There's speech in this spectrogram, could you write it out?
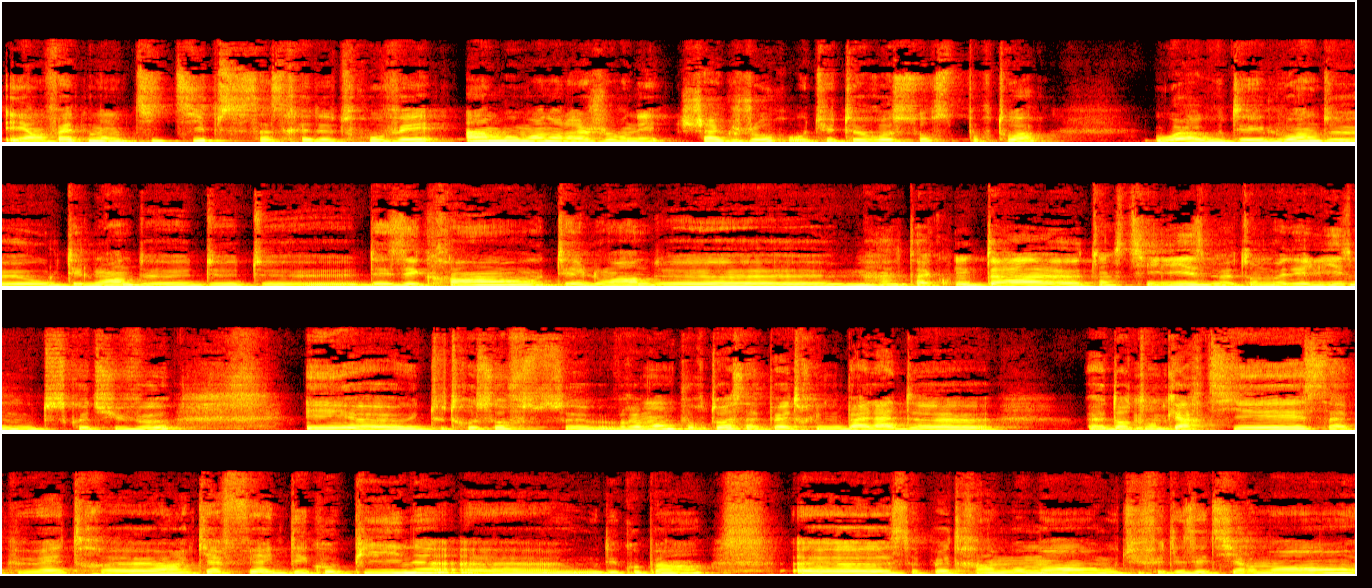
et en fait mon petit tips ça serait de trouver un moment dans la journée chaque jour où tu te ressources pour toi. Voilà, où tu es loin de où loin de, de, des écrans, où tu es loin de euh, ta compta, euh, ton stylisme, ton modélisme ou tout ce que tu veux. Et euh, tu te ressources vraiment pour toi, ça peut être une balade dans ton quartier, ça peut être euh, un café avec des copines euh, ou des copains, euh, ça peut être un moment où tu fais des étirements,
